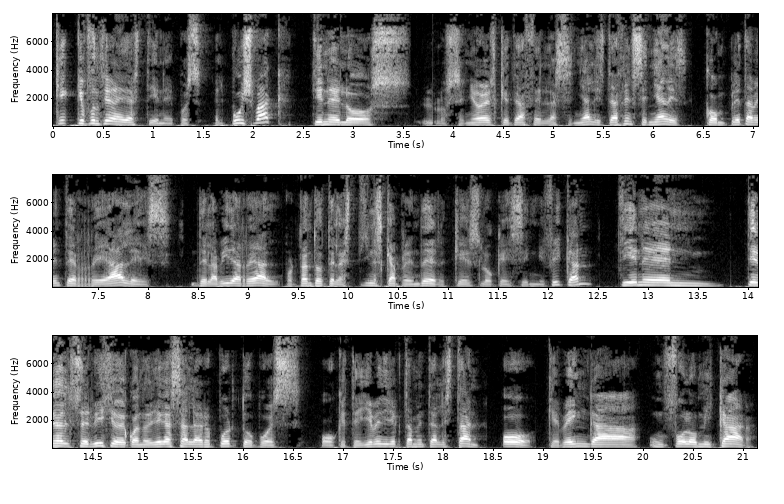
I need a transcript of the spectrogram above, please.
¿Qué, qué funcionalidades tiene? Pues el pushback, tiene los, los señores que te hacen las señales, te hacen señales completamente reales de la vida real, por tanto te las tienes que aprender qué es lo que significan. Tienen, tiene el servicio de cuando llegas al aeropuerto, pues, o que te lleve directamente al stand, o que venga un follow me car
